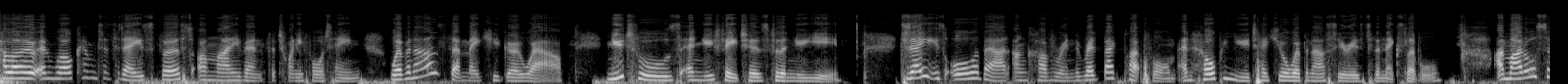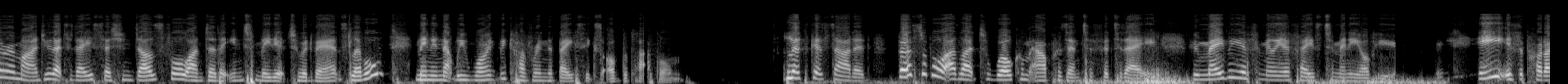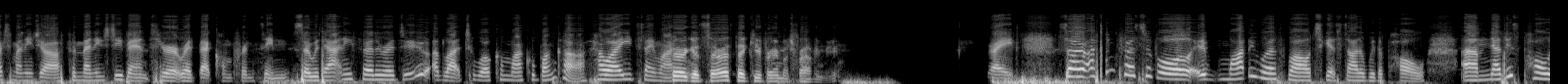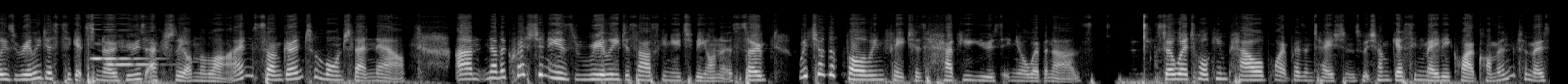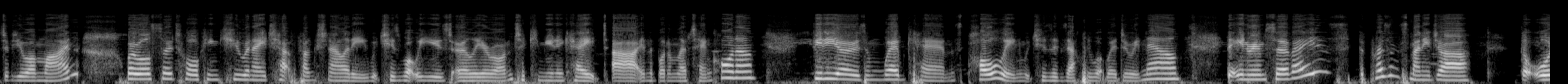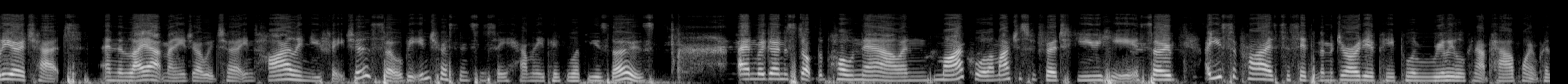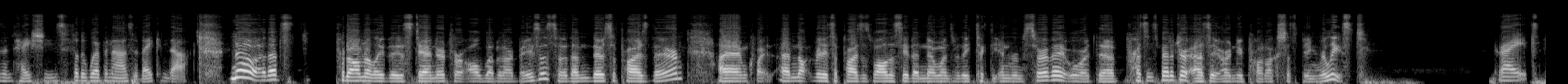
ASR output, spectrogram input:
Hello and welcome to today's first online event for 2014, Webinars that make you go wow. New tools and new features for the new year. Today is all about uncovering the Redback platform and helping you take your webinar series to the next level. I might also remind you that today's session does fall under the intermediate to advanced level, meaning that we won't be covering the basics of the platform. Let's get started. First of all, I'd like to welcome our presenter for today, who may be a familiar face to many of you. He is the Product Manager for Managed Events here at Redback Conferencing. So without any further ado, I'd like to welcome Michael Bunker. How are you today, Michael? Very good, Sarah. Thank you very much for having me. Great. So I think first of all, it might be worthwhile to get started with a poll. Um, now this poll is really just to get to know who's actually on the line, so I'm going to launch that now. Um, now the question is really just asking you to be honest. So which of the following features have you used in your webinars? So we're talking PowerPoint presentations, which I'm guessing may be quite common for most of you online. We're also talking Q&A chat functionality, which is what we used earlier on to communicate uh, in the bottom left-hand corner videos and webcams, polling, which is exactly what we're doing now, the in-room surveys, the presence manager, the audio chat, and the layout manager, which are entirely new features. So it'll be interesting to see how many people have used those. And we're going to stop the poll now. And Michael, I might just refer to you here. So are you surprised to see that the majority of people are really looking at PowerPoint presentations for the webinars that they conduct? No, that's predominantly the standard for all webinar bases, so then no surprise there. I am quite, I'm not really surprised as well to see that no one's really took the in-room survey or the presence manager as they are new products just being released. Great.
